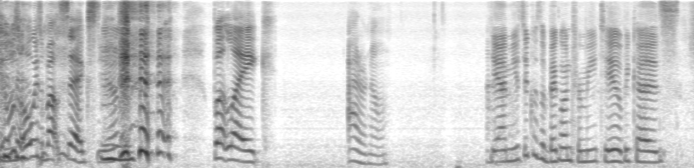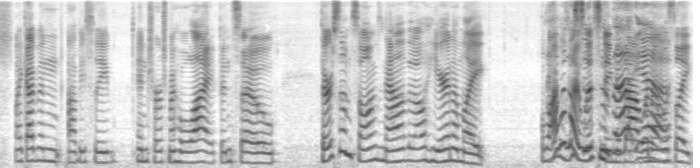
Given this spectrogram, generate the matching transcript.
Yeah. it was always about sex. Yeah. but like, I don't know. Yeah, music was a big one for me too because like I've been obviously in church my whole life and so there's some songs now that I'll hear and I'm like why I was I listened to listening to that, that, when. I was like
